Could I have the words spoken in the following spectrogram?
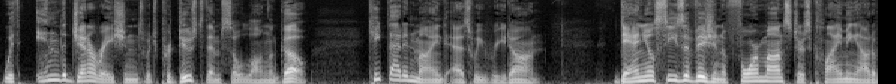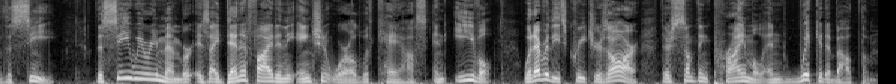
within the generations which produced them so long ago. Keep that in mind as we read on. Daniel sees a vision of four monsters climbing out of the sea. The sea, we remember, is identified in the ancient world with chaos and evil. Whatever these creatures are, there's something primal and wicked about them.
